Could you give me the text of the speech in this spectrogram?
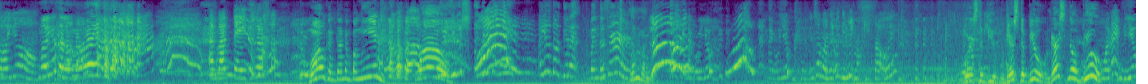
Sayang. Maya eh. Advantage. Wow, ganda ng bangin! Wow! What? Ayaw daw, dira. Banda, sir. Ano man? Nag-uyog. Nag-uyog. Yun sa mali, oy, dili makita, oy. Where's the view? There's the view. There's no view. Wala yung view.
